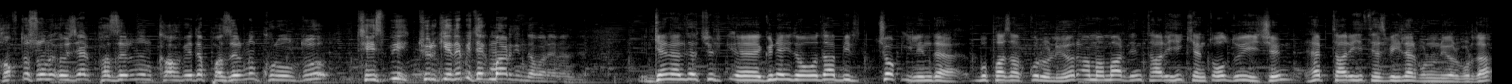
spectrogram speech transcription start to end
hafta sonu özel pazarının kahvede pazarının kurulduğu tesbih Türkiye'de bir tek Mardin'de var herhalde. Genelde Türk e, Güneydoğu'da birçok ilinde bu pazar kuruluyor ama Mardin tarihi kent olduğu için hep tarihi tezbihler bulunuyor burada.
